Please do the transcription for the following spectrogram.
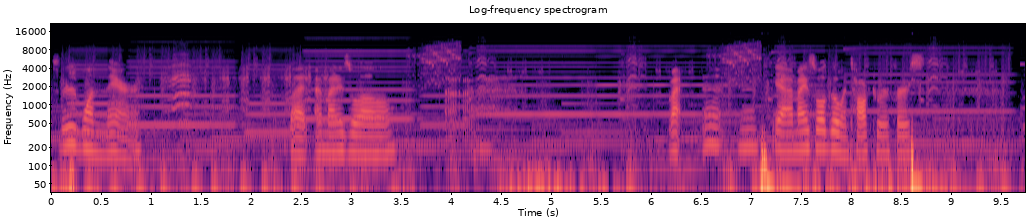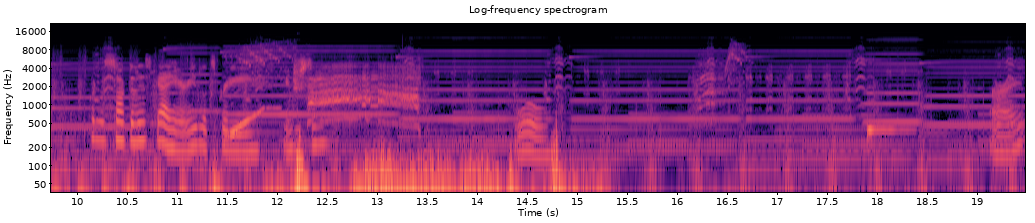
So there's one there. But I might as well... Uh, might, uh, yeah, I might as well go and talk to her first. But let's talk to this guy here. He looks pretty interesting. Whoa. Alright.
